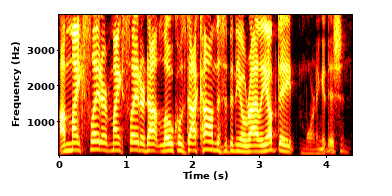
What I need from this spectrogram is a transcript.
I'm Mike Slater, MikeSlater.locals.com. This has been the O'Reilly Update, Morning Edition.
